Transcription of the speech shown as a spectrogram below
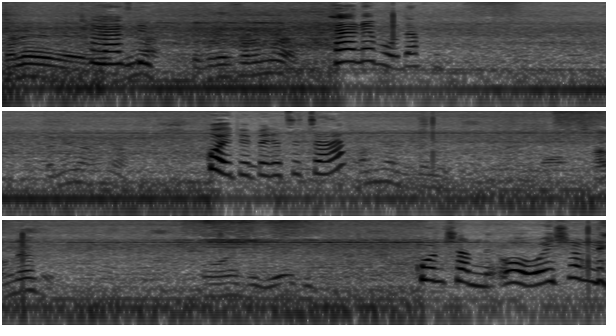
তাহলে গাছ হ্যাঁ নেব দেখো। কই পেঁপে গাছের চারা? সামনে কোন সামনে? ও ওই সামনে।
